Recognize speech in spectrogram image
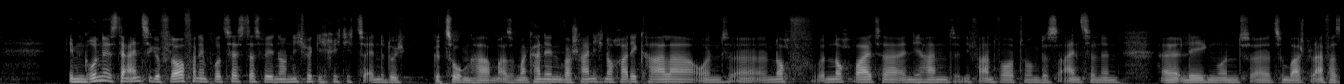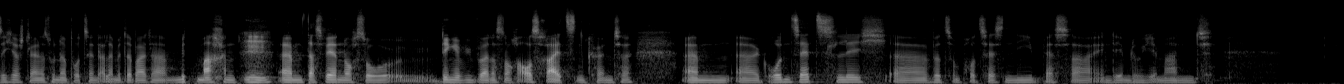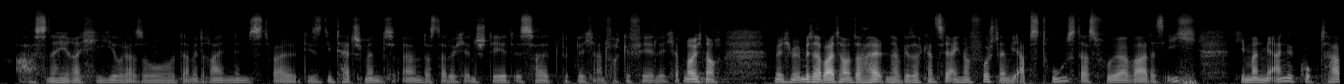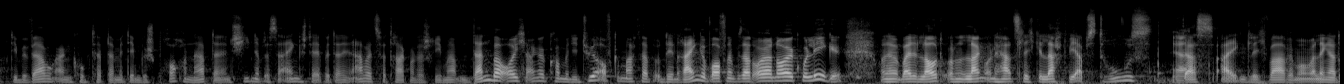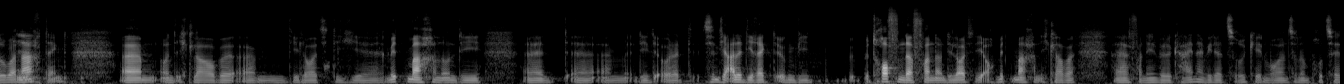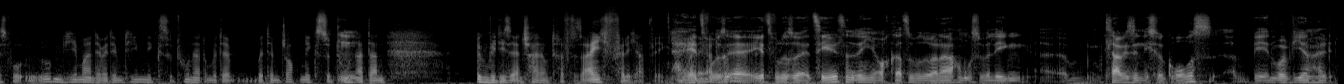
im Grunde ist der einzige Flaw von dem Prozess, dass wir ihn noch nicht wirklich richtig zu Ende durchgezogen haben. Also man kann den wahrscheinlich noch radikaler und äh, noch, noch weiter in die Hand, in die Verantwortung des Einzelnen äh, legen und äh, zum Beispiel einfach sicherstellen, dass 100 Prozent aller Mitarbeiter mitmachen. Mhm. Ähm, das wären noch so Dinge, wie man das noch ausreizen könnte. Ähm, äh, grundsätzlich äh, wird so ein Prozess nie besser, indem du jemand aus einer Hierarchie oder so damit reinnimmst, weil dieses Detachment, ähm, das dadurch entsteht, ist halt wirklich einfach gefährlich. Ich habe neulich noch mich mit Mitarbeitern unterhalten habe gesagt, kannst du dir eigentlich noch vorstellen, wie abstrus das früher war, dass ich jemanden mir angeguckt habe, die Bewerbung angeguckt habe, dann mit dem gesprochen habe, dann entschieden habe, dass er eingestellt wird, dann den Arbeitsvertrag unterschrieben habe und dann bei euch angekommen, die Tür aufgemacht habe und den reingeworfen habe und gesagt, euer neuer Kollege. Und dann haben wir beide laut und lang und herzlich gelacht, wie abstrus ja. das eigentlich war, wenn man mal länger drüber mhm. nachdenkt. Ähm, und ich glaube, ähm, die Leute, die hier mitmachen und die, äh, äh, ähm, die oder die sind ja alle direkt irgendwie betroffen davon und die Leute, die auch mitmachen, ich glaube, äh, von denen würde keiner wieder zurückgehen wollen zu einem Prozess, wo irgendjemand, der mit dem Team nichts zu tun hat und mit, der, mit dem Job nichts zu tun mhm. hat, dann irgendwie diese Entscheidung trifft. Das ist eigentlich völlig abwegig. Ja, jetzt, wo äh, jetzt, wo du so erzählst, dann denke ich auch gerade so drüber nach und muss überlegen, äh, klar, wir sind nicht so groß, wir involvieren halt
